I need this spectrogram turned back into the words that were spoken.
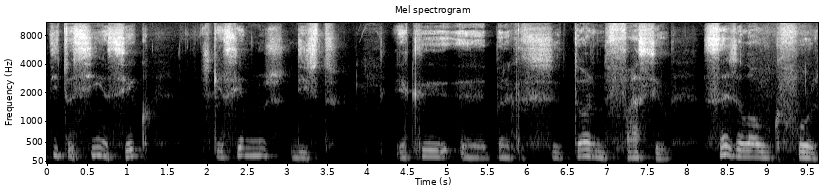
dito assim a seco, esquecemos-nos disto. É que, uh, para que se torne fácil seja lá o que for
